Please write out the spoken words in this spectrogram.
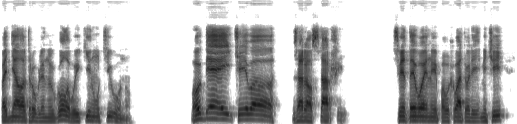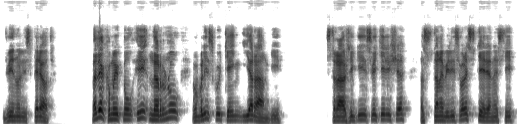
поднял отрубленную голову и кинул Тиуну. «Убейте его!» — заорал старший. Светлые воины повыхватывали мечи, двинулись вперед. Олег хмыкнул и нырнул в близкую тень яранги. Стражники святилища остановились в растерянности.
